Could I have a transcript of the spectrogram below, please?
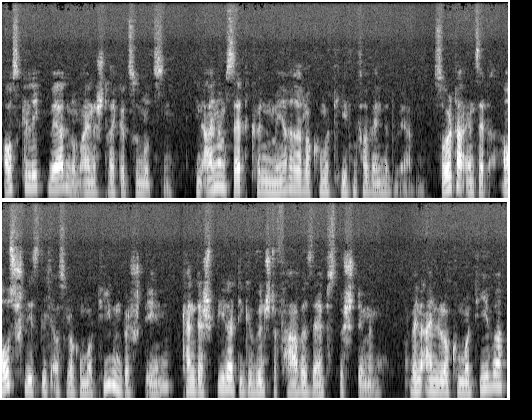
ausgelegt werden, um eine Strecke zu nutzen. In einem Set können mehrere Lokomotiven verwendet werden. Sollte ein Set ausschließlich aus Lokomotiven bestehen, kann der Spieler die gewünschte Farbe selbst bestimmen. Wenn eine Lokomotive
